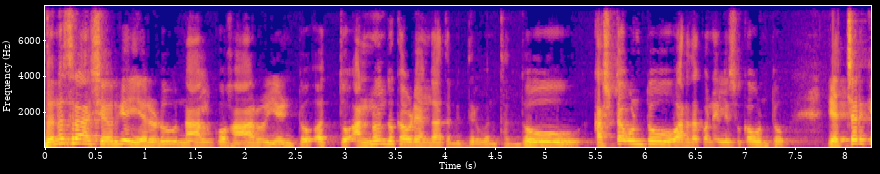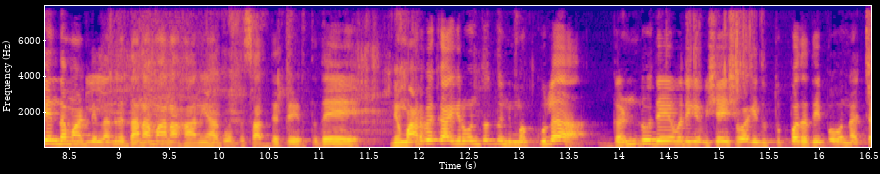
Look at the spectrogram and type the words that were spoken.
ಧನುಸು ರಾಶಿಯವರಿಗೆ ಎರಡು, ನಾಲ್ಕು, ಆರು, ಎಂಟು, ಹತ್ತು, ಹನ್ನೊಂದು ಕವಡೆ ಅಂಗಾತ ಬಿದ್ದಿರುವಂಥದ್ದು. ಕಷ್ಟ ಉಂಟು, ವಾರದ ಕೊನೆಯಲ್ಲಿ ಸುಖ ಉಂಟು. ಎಚ್ಚರಿಕೆಯಿಂದ ಮಾಡಲಿಲ್ಲ ಅಂದರೆ ಧನಮಾನ ಹಾನಿ ಆಗುವಂತ ಸಾಧ್ಯತೆ ಇರ್ತದೆ. ನೀವು ಮಾಡಬೇಕಾಗಿರುವಂಥದ್ದು ನಿಮ್ಮ ಕುಲ ಗಂಡು ದೇವರಿಗೆ ವಿಶೇಷವಾಗಿ ಇದು ತುಪ್ಪದ ದೀಪವನ್ನು ಹಚ್ಚ,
